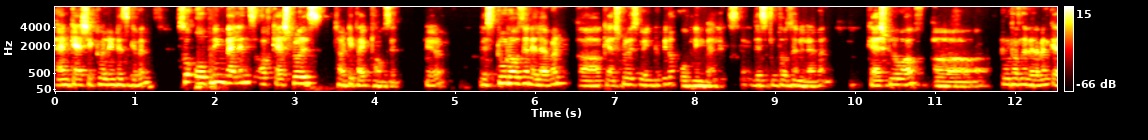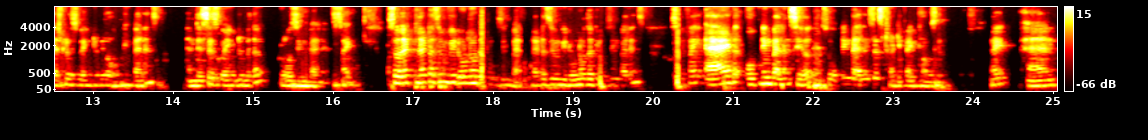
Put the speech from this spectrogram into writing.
and cash equivalent is given. So opening balance of cash flow is 35,000 here. This 2011 uh, cash flow is going to be the opening balance. This 2011 cash flow of uh, 2011 cash flow is going to be the opening balance, and this is going to be the closing balance, right? So let let assume we don't know the closing balance. Let us assume we don't know the closing balance. So if I add opening balance here, so opening balance is 35,000, right? And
